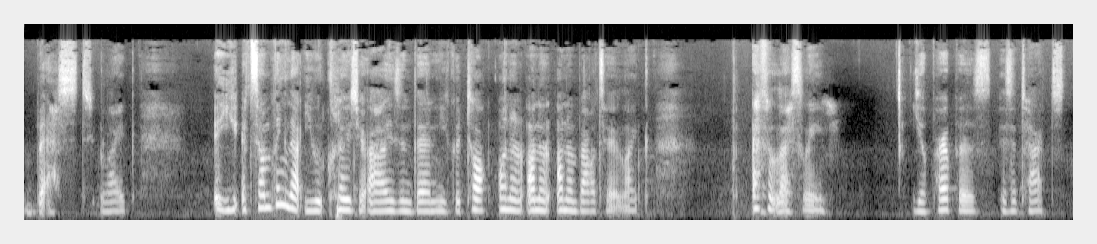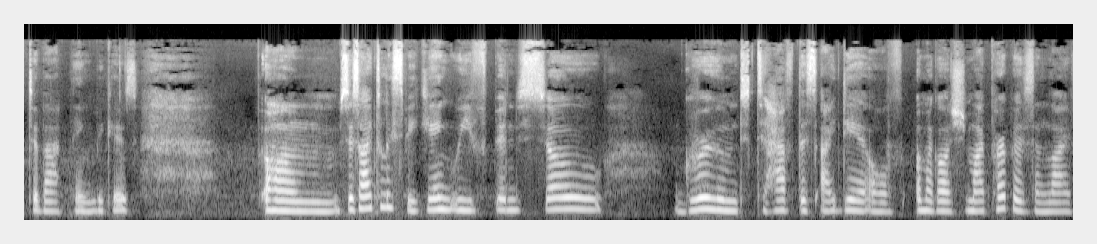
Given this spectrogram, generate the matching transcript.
best. Like it's something that you would close your eyes and then you could talk on and on and on about it like effortlessly. Your purpose is attached to that thing because um societally speaking we've been so groomed to have this idea of oh my gosh my purpose in life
